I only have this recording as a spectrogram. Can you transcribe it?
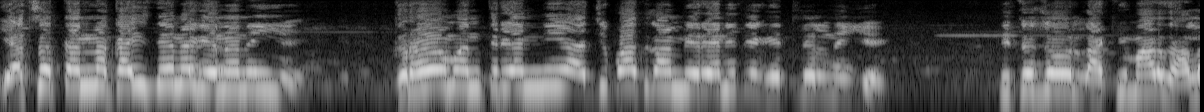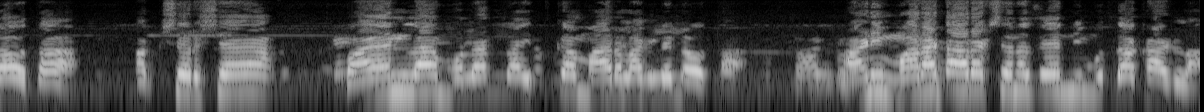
याचं त्यांना काहीच देणं घेणं नाहीये. गृहमंत्र्यांनी अजिबात गांभीर्याने ते घेतलेलं नाहीये. तिथे जो लाठीमार झाला होता अक्षरशः बायांना मुलांना इतका मार लागलेला होता. आणि मराठा आरक्षणाचा यांनी मुद्दा काढला.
